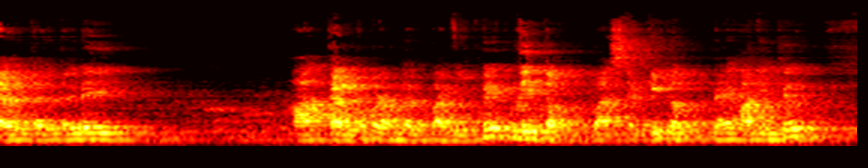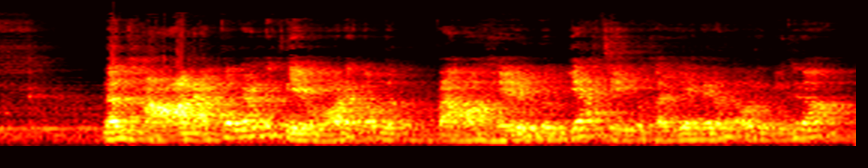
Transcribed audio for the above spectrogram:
tự tự tự đi. Họ cần có một động lực và nhiệt huyết liên tục và sự kỷ luật để họ đi trước nên họ đã cố gắng rất nhiều họ rất nỗ lực và họ hiểu được giá trị của thời gian để đánh đổi được những thứ đó.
